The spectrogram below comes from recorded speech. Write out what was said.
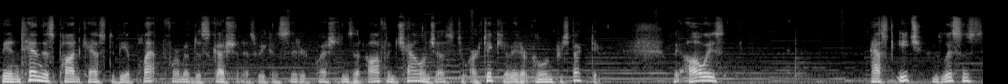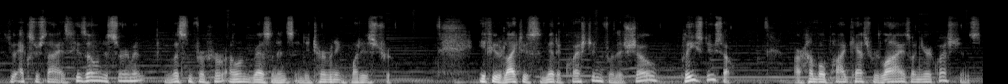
We intend this podcast to be a platform of discussion as we consider questions that often challenge us to articulate our own perspective. We always ask each who listens to exercise his own discernment and listen for her own resonance in determining what is true. If you would like to submit a question for the show, please do so. Our humble podcast relies on your questions.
